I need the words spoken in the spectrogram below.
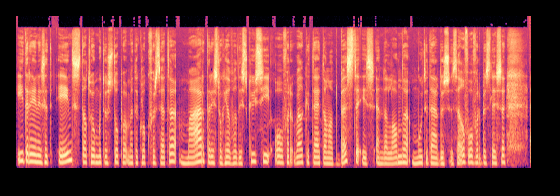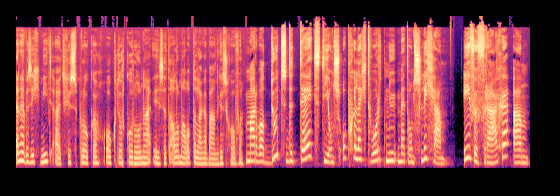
Iedereen is het eens dat we moeten stoppen met de klok verzetten, maar er is toch heel veel discussie over welke tijd dan het beste is. En de landen moeten daar dus zelf over beslissen en hebben zich niet uitgesproken. Ook door corona is het allemaal op de lange baan geschoven. Maar wat doet de tijd die ons opgelegd wordt nu met ons lichaam. Even vragen aan...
